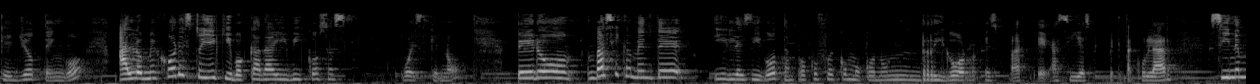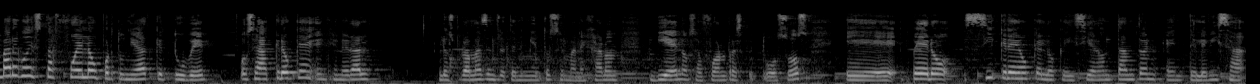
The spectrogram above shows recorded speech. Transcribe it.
que yo tengo. A lo mejor estoy equivocada y vi cosas pues que no. Pero básicamente, y les digo, tampoco fue como con un rigor eh, así espectacular. Sin embargo, esta fue la oportunidad que tuve. O sea, creo que en general los programas de entretenimiento se manejaron bien, o sea, fueron respetuosos, eh, pero sí creo que lo que hicieron tanto en, Televisa,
